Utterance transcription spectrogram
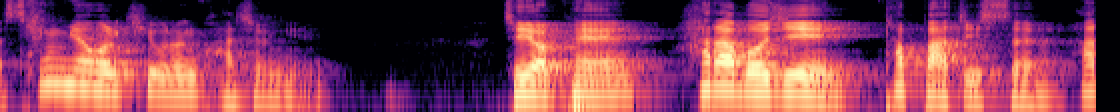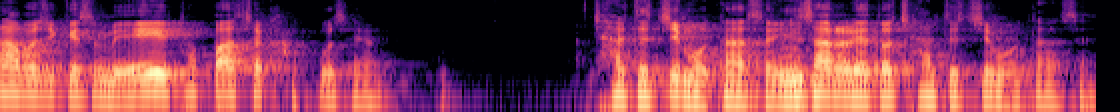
생명을 키우는 과정이에요. 제 옆에 할아버지 텃밭이 있어요. 할아버지께서 매일 텃밭을 가꾸세요. 잘 듣지 못하세요. 인사를 해도 잘 듣지 못하세요.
